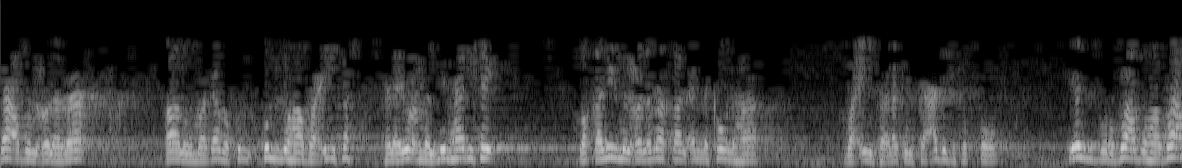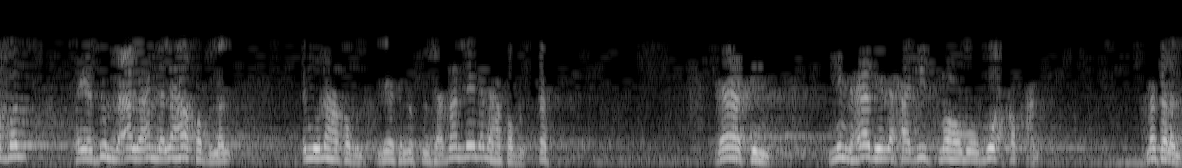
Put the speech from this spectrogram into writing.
بعض العلماء قالوا ما دام كل كلها ضعيفة فلا يعمل منها بشيء. وقليل من العلماء قال أن كونها ضعيفة لكن تعددت الطرق يجبر بعضها بعضا فيدل على أن لها فضلا. إنه لها فضل ليله النصف من شعبان ليلة لها فضل بس. لكن من هذه الأحاديث ما هو موضوع قطعا. مثلا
